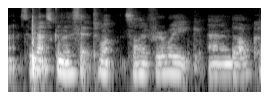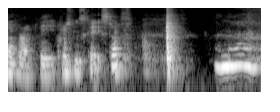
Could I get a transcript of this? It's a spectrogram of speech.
Right, so that's going to set to one side for a week and I'll cover up the Christmas cake stuff and uh,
